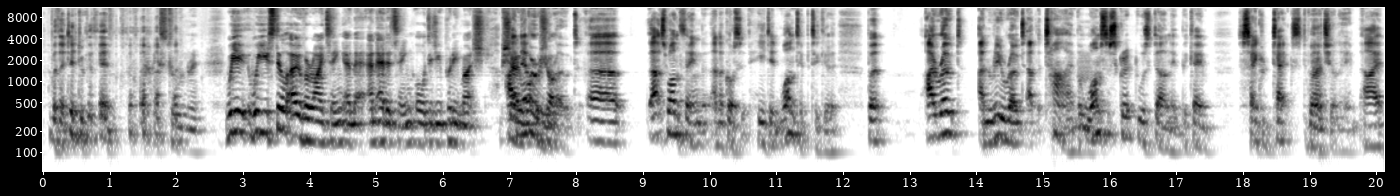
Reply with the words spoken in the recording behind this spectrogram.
but they did with him. Extraordinary. Were you, were you still overwriting and, and editing, or did you pretty much show I never what rewrote. Uh, that's one thing, and of course he didn't want it particularly, but I wrote and rewrote at the time. Hmm. But once the script was done, it became sacred text virtually. I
